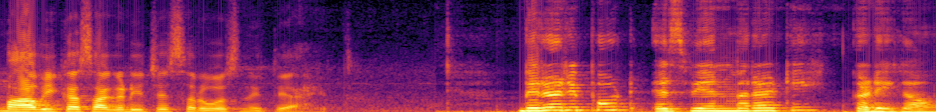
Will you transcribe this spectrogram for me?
महाविकास आघाडीचे सर्वच नेते आहेत. Bureau report S B N Marathi Kadegaon.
